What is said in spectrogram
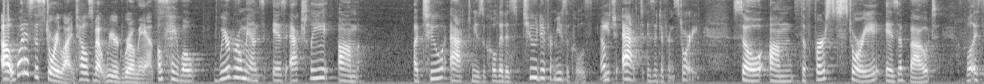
uh, what is the storyline? Tell us about Weird Romance. Okay. Well, Weird Romance is actually um, a two-act musical that is two different musicals. Oh. Each act is a different story. So um, the first story is about, well, it's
